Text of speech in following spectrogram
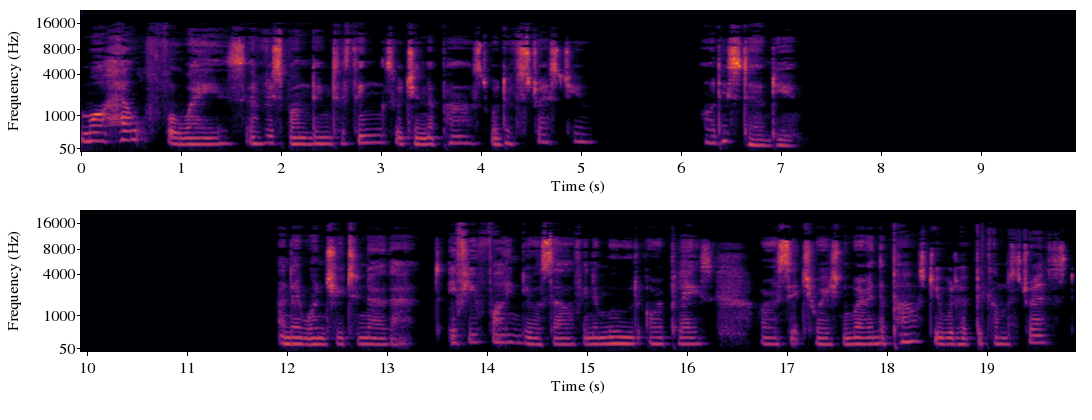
more helpful ways of responding to things which in the past would have stressed you or disturbed you. And I want you to know that if you find yourself in a mood or a place or a situation where in the past you would have become stressed,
